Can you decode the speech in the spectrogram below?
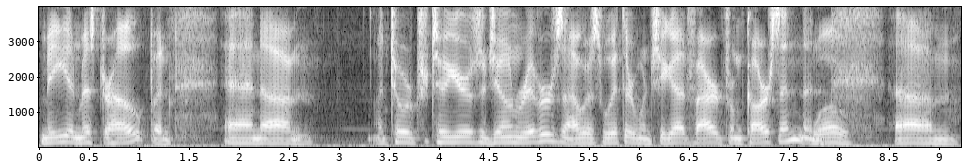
me and Mr. Hope, and and um, I toured for two years with Joan Rivers. I was with her when she got fired from Carson, and Whoa. um,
